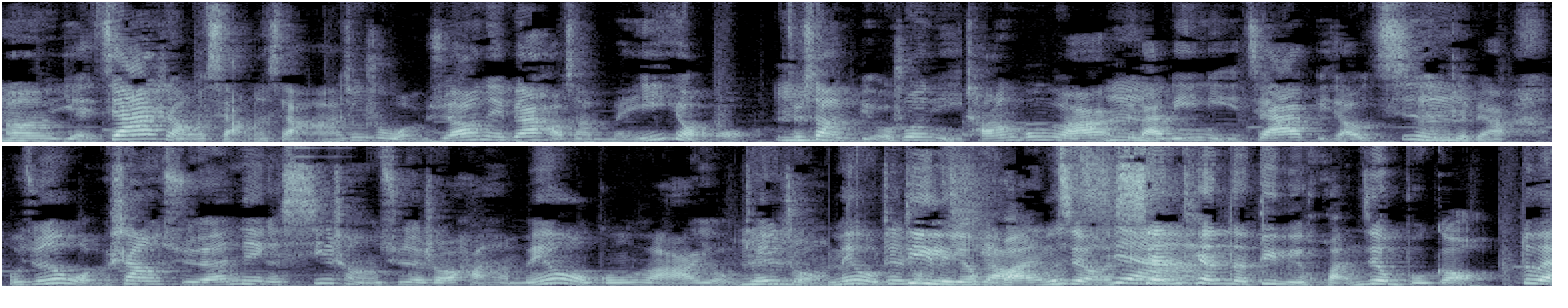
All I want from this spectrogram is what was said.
嗯也加上我想了想啊，就是我们学校那边好像没有，就像比如说你朝阳公园儿，对吧？嗯离你家比较近这边儿，我觉得我们上学那个西城区的时候，好像没有公园有这种，没有这种嗯地理环境，先天的地理环境不够。对，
